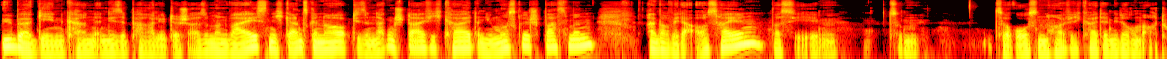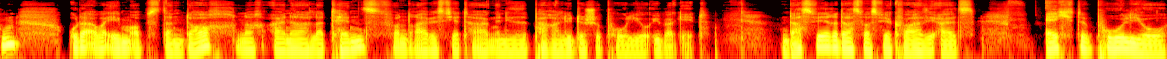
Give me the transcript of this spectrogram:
übergehen kann in diese paralytische. Also man weiß nicht ganz genau, ob diese Nackensteifigkeit und die Muskelspasmen einfach wieder ausheilen, was sie eben zum zur großen Häufigkeit dann wiederum auch tun, oder aber eben, ob es dann doch nach einer Latenz von drei bis vier Tagen in diese paralytische Polio übergeht. Und das wäre das, was wir quasi als echte Polio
